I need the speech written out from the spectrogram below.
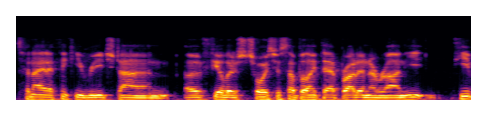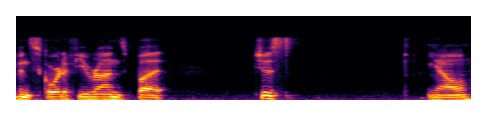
tonight. I think he reached on a fielder's choice or something like that, brought in a run. He he even scored a few runs, but just you know,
